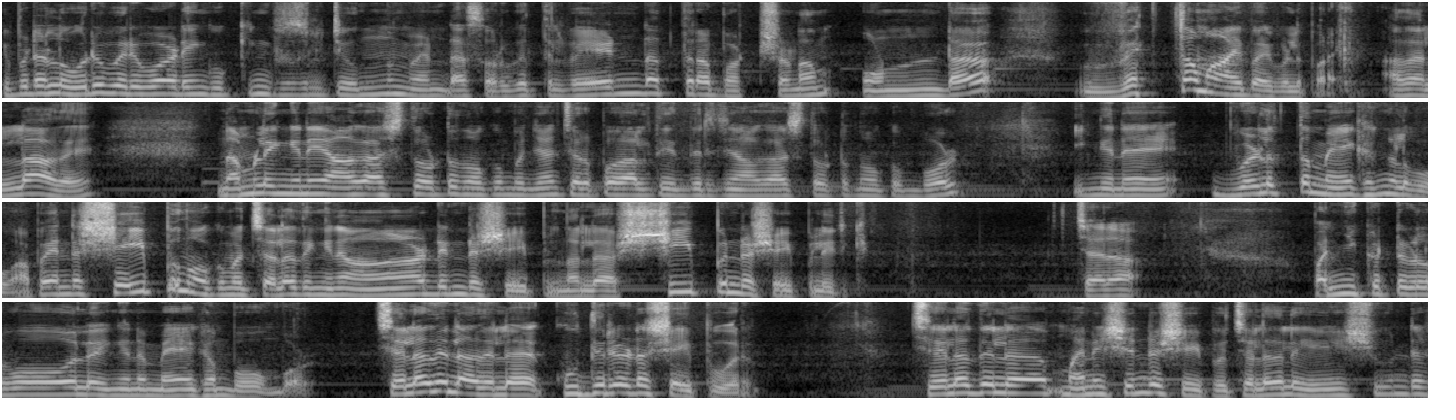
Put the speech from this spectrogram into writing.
ഇവിടെയുള്ള ഒരു പരിപാടിയും കുക്കിംഗ് ഫെസിലിറ്റി ഒന്നും വേണ്ട. സ്വർഗത്തിൽ വേണ്ടത്ര ഭക്ഷണം ഉണ്ട്. വ്യക്തമായി ബൈബിളിൽ പറയും. അതല്ലാതെ നമ്മളിങ്ങനെ ആകാശത്തോട്ട് നോക്കുമ്പോൾ ഞാൻ ചെറുപ്പകാലത്ത് തിരിച്ച് ആകാശത്തോട്ട് നോക്കുമ്പോൾ ഇങ്ങനെ വെളുത്ത മേഘങ്ങൾ പോകും. അപ്പോൾ എന്റെ ഷേപ്പ് നോക്കുമ്പോൾ ചിലതിങ്ങനെ ആടിന്റെ ഷേപ്പിൽ നല്ല ഷീപ്പിന്റെ ഷേപ്പിലിരിക്കും ചില പഞ്ഞിക്കെട്ടുകൾ പോലെ ഇങ്ങനെ മേഘം പോകുമ്പോൾ ചിലതിൽ അതിൽ കുതിരയുടെ ഷേപ്പ് വരും. ചിലതിൽ മനുഷ്യന്റെ ഷേപ്പ് ചിലതിൽ യേശുവിന്റെ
